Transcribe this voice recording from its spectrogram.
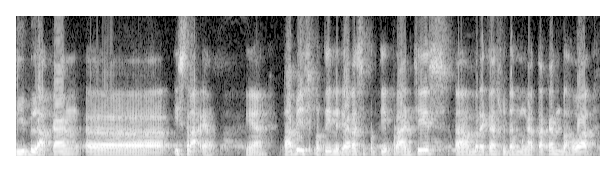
di belakang uh, Israel. Ya, tapi seperti negara seperti Prancis, uh, mereka sudah mengatakan bahwa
